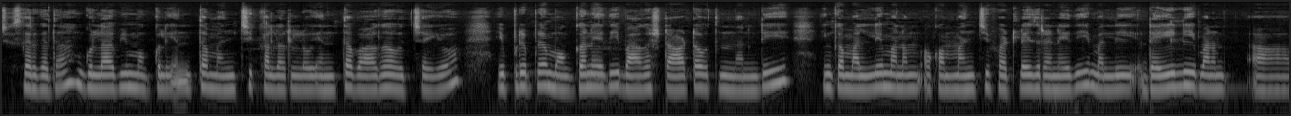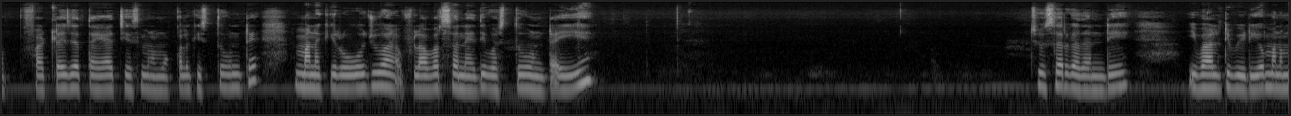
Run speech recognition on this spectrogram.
చూసారు కదా? గులాబీ మొగ్గలు ఎంత మంచి కలర్లో ఎంత బాగా వచ్చాయో. ఇప్పుడిప్పుడే మొగ్గ అనేది బాగా స్టార్ట్ అవుతుందండి. ఇంకా మళ్ళీ మనం ఒక మంచి ఫర్టిలైజర్ అనేది మళ్ళీ డైలీ మనం ఫర్టిలైజర్ తయారు చేసి మన మొక్కలకి ఇస్తూ ఉంటే మనకి రోజు ఫ్లవర్స్ అనేది వస్తూ ఉంటాయి. చూసారు కదండి. ఇవాళ వీడియో మనం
